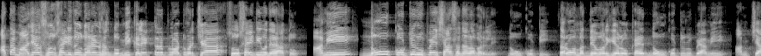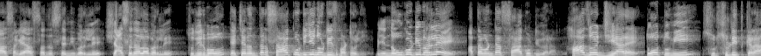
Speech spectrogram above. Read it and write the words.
आता माझ्या सोसायटीचं उदाहरण सांगतो. मी कलेक्टर प्लॉटवरच्या सोसायटीमध्ये राहतो. आम्ही नऊ कोटी रुपये शासनाला भरले. नऊ कोटी. सर्व मध्यमवर्गीय लोक आहेत. नऊ कोटी रुपये आम्ही आमच्या सगळ्या सदस्यांनी भरले. शासनाला भरले. सुधीर भाऊ त्याच्यानंतर सहा कोटीची नोटीस पाठवली. म्हणजे नऊ कोटी भरले. आता म्हणतात सहा कोटी भरा. हा जो जी आर आहे तो तुम्ही सुटसुटीत करा.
